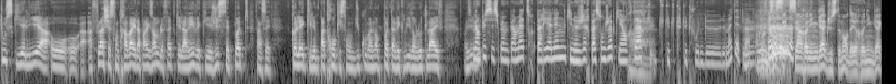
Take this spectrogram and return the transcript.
tout ce qui est lié à, au- au- à Flash et son travail. Là, par exemple, le fait qu'il arrive et qu'il y ait juste ses potes, enfin ses collègues qu'il aime pas trop, qui sont du coup maintenant potes avec lui dans l'autre life. Vas-y, Mais en plus, si je peux me permettre, Barry Allen qui ne gère pas son job, qui est en retard, Ouais. tu, tu, tu- tu- tu te fous de, de ma tête là. Oui, Ouais, mais ça, c'est- c'est un running gag justement. D'ailleurs, running gag,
